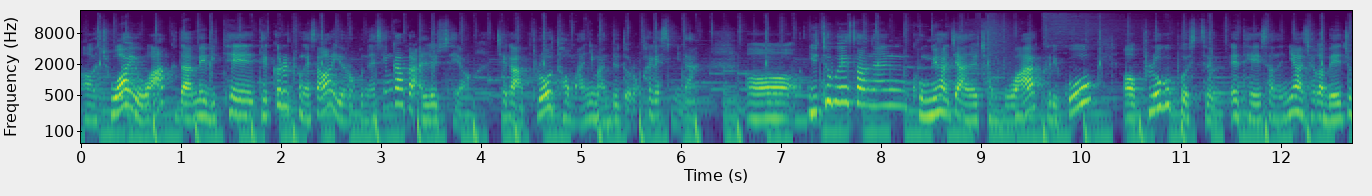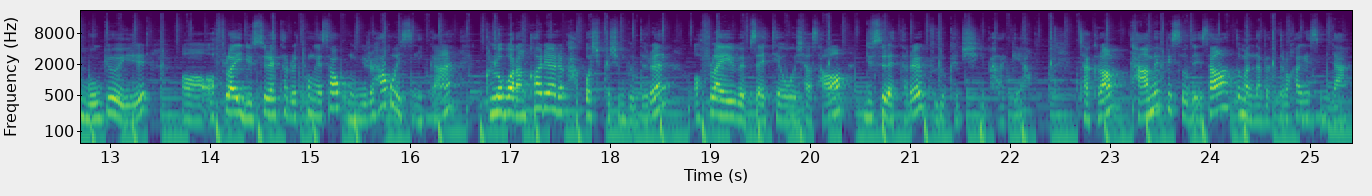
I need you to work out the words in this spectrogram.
어, 좋아요와 그 다음에 밑에 댓글을 통해서 여러분의 생각을 알려주세요. 제가 앞으로 더 많이 만들도록 하겠습니다. 어, 유튜브에서는 공유하지 않을 정보와 그리고 어, 블로그 포스트에 대해서는요. 제가 매주 목요일 어, 어플라이 뉴스레터를 통해서 공유를 하고 있으니까 글로벌한 커리어를 갖고 싶으신 분들은 어플라이 웹사이트에 오셔서 뉴스레터를 구독해 주시기 바랄게요. 자, 그럼 다음 에피소드에서 또 만나 뵙도록 하겠습니다.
